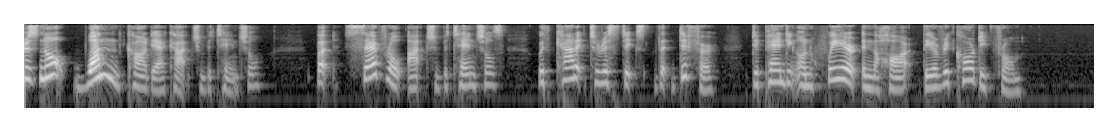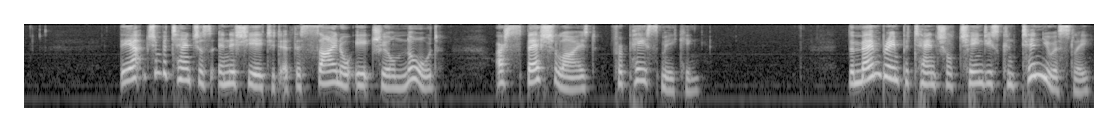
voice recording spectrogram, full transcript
is not one cardiac action potential, but several action potentials with characteristics that differ depending on where in the heart they are recorded from. The action potentials initiated at the sinoatrial node are specialized for pacemaking. The membrane potential changes continuously,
